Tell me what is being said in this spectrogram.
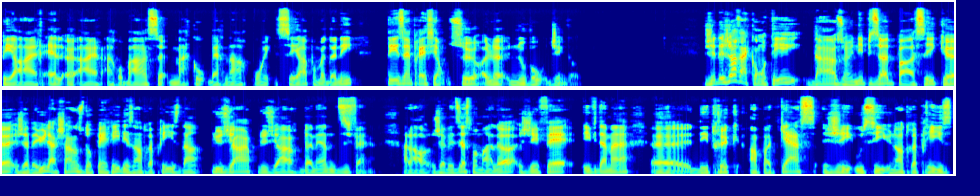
P-A-R-L-E-R, marcobernard.ca pour me donner tes impressions sur le nouveau jingle. J'ai déjà raconté dans un épisode passé que j'avais eu la chance d'opérer des entreprises dans plusieurs, plusieurs domaines différents. Alors, j'avais dit à ce moment-là, j'ai fait évidemment euh, des trucs en podcast. J'ai aussi une entreprise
